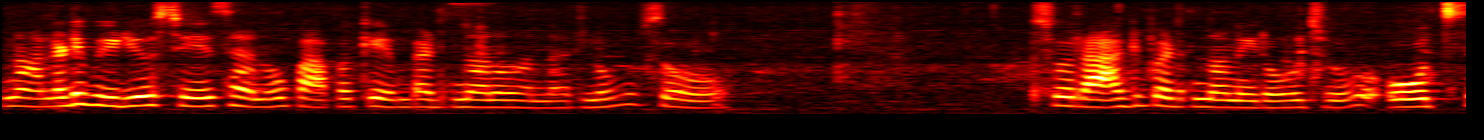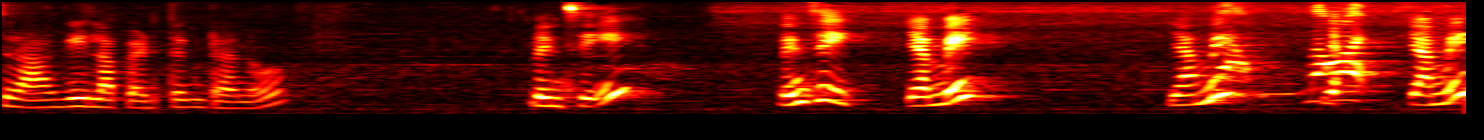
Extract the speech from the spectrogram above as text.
నేను ఆల్రెడీ వీడియోస్ చేశాను పాపకి ఏం పెడుతున్నాను అన్నట్లు. సో సో రాగి పెడుతున్నాను ఈరోజు. ఓట్స్ రాగి ఇలా పెడుతుంటాను. Lincy Lincy yummy? Yummy? Yummy?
